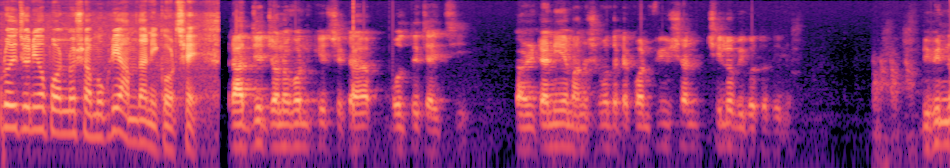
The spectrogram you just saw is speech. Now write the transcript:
প্রয়োজনীয় পণ্য সামগ্রী আমদানি করছে। রাজ্যের জনগণকে সেটা বলতে চাইছি, কারণ এটা নিয়ে মানুষের মধ্যে একটা কনফিউশন ছিল বিগত দিনে। বিভিন্ন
